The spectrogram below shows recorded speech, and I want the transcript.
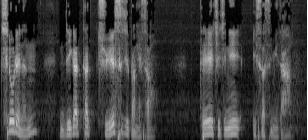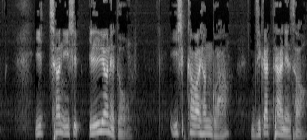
7월에는 니가타 주에스 지방에서 대지진이 있었습니다. 2021년에도 이시카와 현과 니가타현에서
